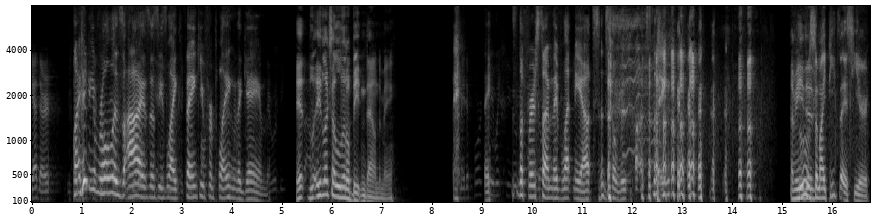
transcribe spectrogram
Together, Why did he roll his eyes as he's like, "Thank you for playing the game"? It he looks a little beaten down to me. They, this is the first time they've let me out since the loot box thing. I mean, Ooh, did- so my pizza is here.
